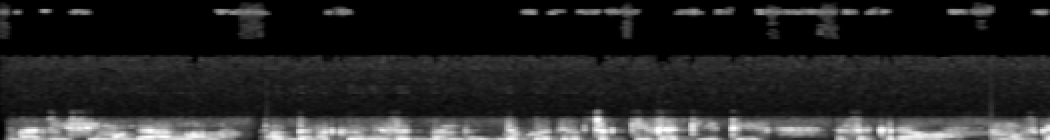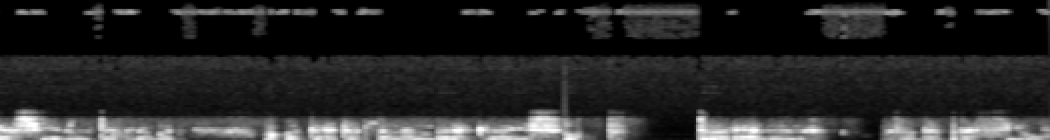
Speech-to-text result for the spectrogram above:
már viszi magával. Abban a környezetben gyakorlatilag csak kivetíti ezekre a mozgássérültekre, vagy magatehetetlen emberekre, és ott tör elő ez a depresszió.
